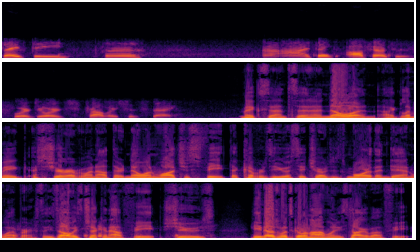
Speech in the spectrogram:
Safety, uh, I think offense is where George probably should stay. Makes sense. And uh, no one, uh, let me assure everyone out there, no one watches feet that covers the USC Trojans more than Dan Weber. So he's always checking out feet, shoes. He knows what's going on when he's talking about feet.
